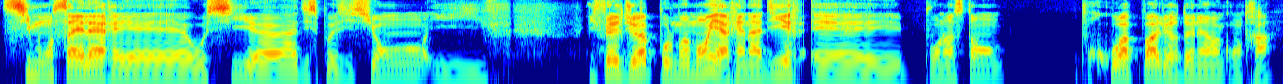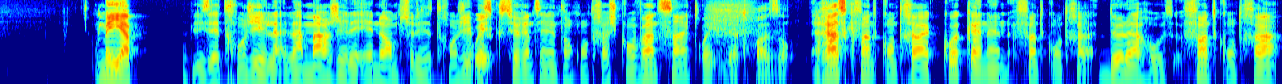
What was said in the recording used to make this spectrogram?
Simon Seiler est aussi euh, à disposition. Il, il fait le job pour le moment, il n'y a rien à dire. Et pour l'instant, pourquoi pas lui redonner un contrat Mais il y a les étrangers, la, la marge elle est énorme sur les étrangers Oui. parce que Sorensen est en contrat jusqu'en 25. Oui, il y a trois ans. Rask, fin de contrat. Kwakanen, fin de contrat. Delarose, fin de contrat.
